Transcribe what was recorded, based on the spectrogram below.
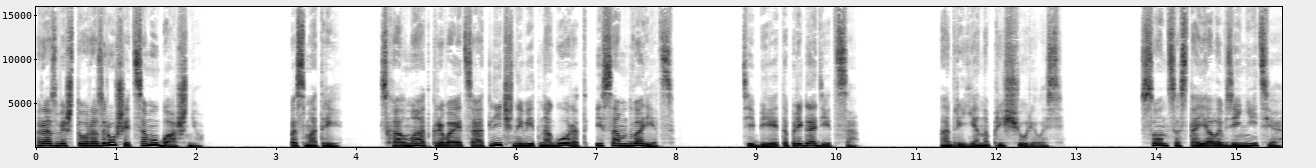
разве что разрушить саму башню. Посмотри, с холма открывается отличный вид на город и сам дворец. Тебе это пригодится. Адриена прищурилась. Солнце стояло в зените,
